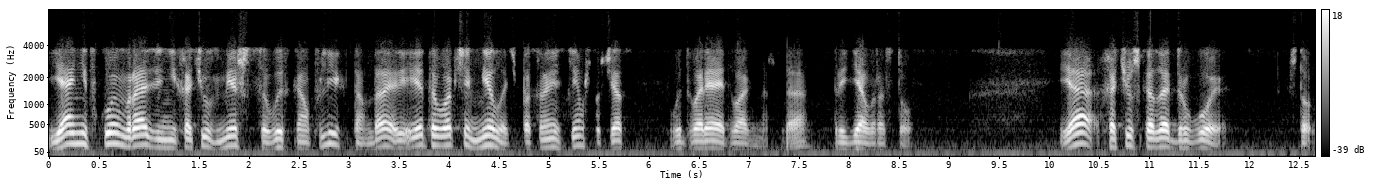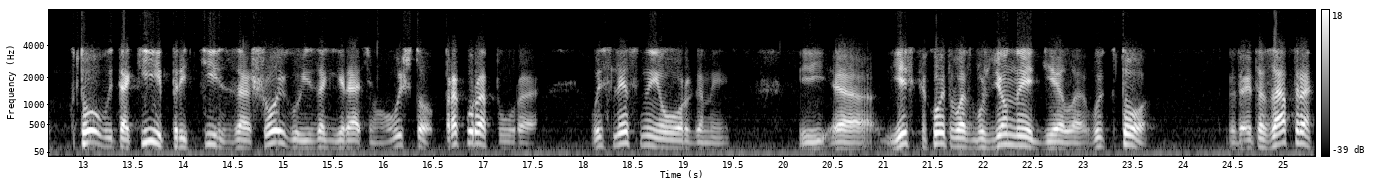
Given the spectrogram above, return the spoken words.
Я ни в коем разе не хочу вмешиваться в их конфликт, там, да, и это вообще мелочь по сравнению с тем, что сейчас вытворяет Вагнер, да, придя в Ростов. Я хочу сказать другое, что кто вы такие прийти за Шойгу и за Герасимовым? Вы что, прокуратура, вы следственные органы, и, э, есть какое-то возбужденное дело. Вы кто? Это, это завтра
